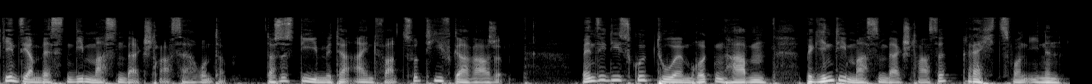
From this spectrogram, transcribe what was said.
gehen Sie am besten die Massenbergstraße herunter. Das ist die mit der Einfahrt zur Tiefgarage. Wenn Sie die Skulptur im Rücken haben, beginnt die Massenbergstraße rechts von Ihnen.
